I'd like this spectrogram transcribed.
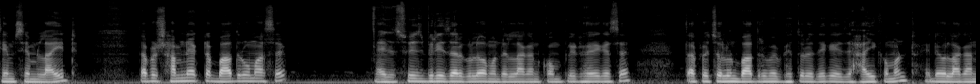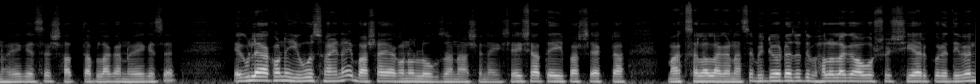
সেম সেম লাইট তারপরে সামনে একটা বাথরুম আছে। এই যে সুইচ ব্রিজারগুলো আমাদের লাগান কমপ্লিট হয়ে গেছে। তারপরে চলুন বাথরুমের ভেতরে দেখে এই যে হাই কমান্ড এটাও লাগানো হয়ে গেছে, সাত তাপ লাগানো হয়ে গেছে। এগুলো এখনও ইউজ হয় নাই, বাসায় এখনও লোকজন আসে নাই। সেই সাথে এই পাশে একটা মাকসালা লাগানো আছে। ভিডিওটা যদি ভালো লাগে অবশ্যই শেয়ার করে দিবেন।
